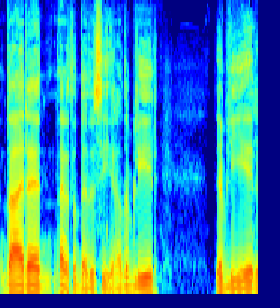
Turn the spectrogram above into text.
det er, eh, det er nettopp det du sier. Det blir, det blir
